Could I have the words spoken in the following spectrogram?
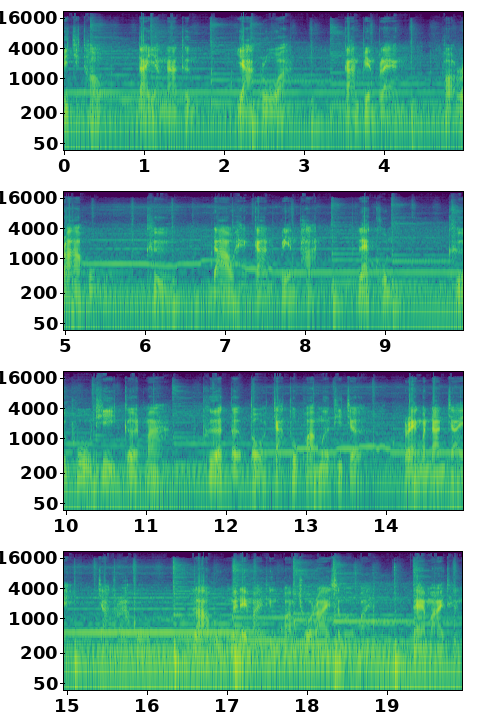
ดิจิทัล ได้อย่างน่าทึ่ง อย่ากลัวการเปลี่ยนแปลง เพราะราหูคือดาวแห่งการเปลี่ยนผ่าน และคุณคือผู้ที่เกิดมา เพื่อเติบโตจากทุกความมืดที่เจอ แรงบันดาลใจจากราหู ราหูไม่ได้หมายถึงความชั่วร้ายเสมอไป แต่หมายถึง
